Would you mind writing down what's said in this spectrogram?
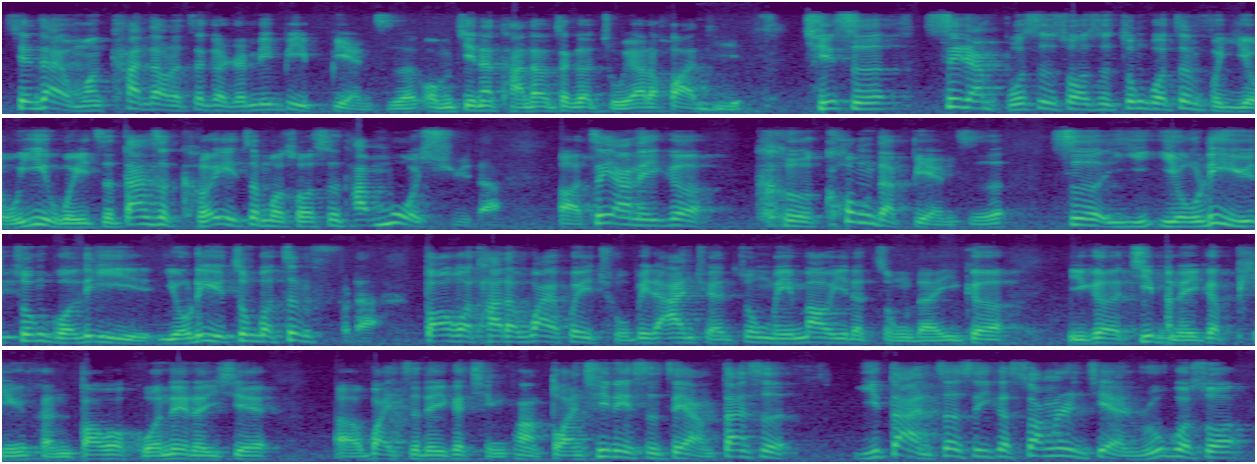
现在我们看到了这个人民币贬值，我们今天谈到这个主要的话题，其实虽然不是说是中国政府有意为之，但是可以这么说，是他默许的啊。这样的一个可控的贬值是以有利于中国利益、有利于中国政府的，包括它的外汇储备的安全、中美贸易的总的一个一个基本的一个平衡，包括国内的一些。呃，外资的一个情况，短期内是这样，但是，一旦这是一个双刃剑，如果说，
